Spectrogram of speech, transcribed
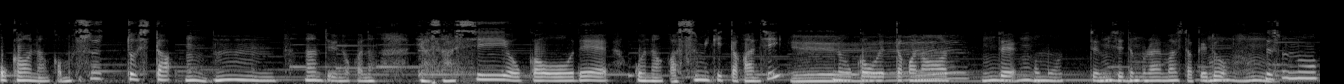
お顔なんかもスッとした、うん。う。ん、なんていうのかな、優しいお顔で、こうなんか澄み切った感じのお顔やったかなって思って見せてもらいましたけど、うんうんでその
